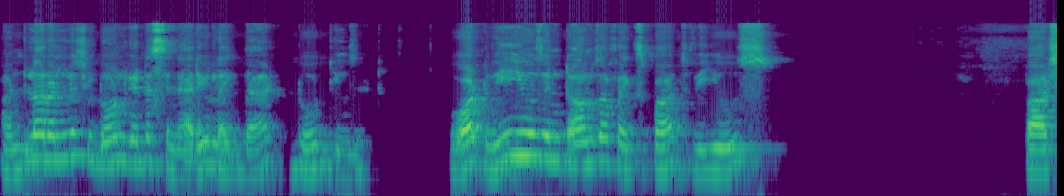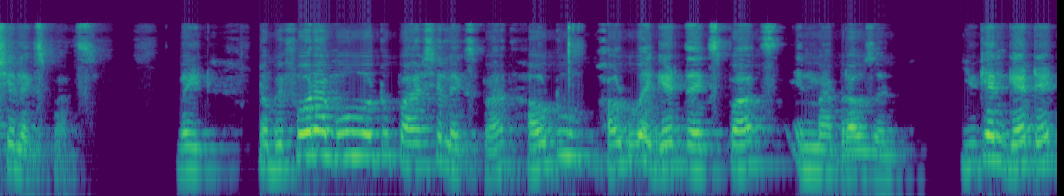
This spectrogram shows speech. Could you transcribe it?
Until or unless you don't get a scenario like that don't use it. What we use in terms of XPath we use partial XPaths right? Now before I move over to partial XPath how do how do I get the XPaths in my browser? You can get it.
